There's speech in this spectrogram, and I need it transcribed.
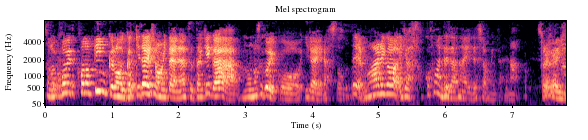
そのこういうこのピンクのガキ大将みたいなやつだけがものすごいこうイライラしとって周りがいやそこまでじゃないでしょみたいな、それがいいね。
